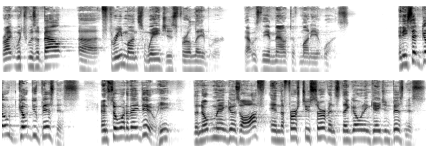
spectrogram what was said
right, which was about uh, three months' wages for a laborer. That was the amount of money it was. And he said, Go, go do business. And so what do they do? He, the nobleman goes off, and the first two servants, they go and engage in business.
